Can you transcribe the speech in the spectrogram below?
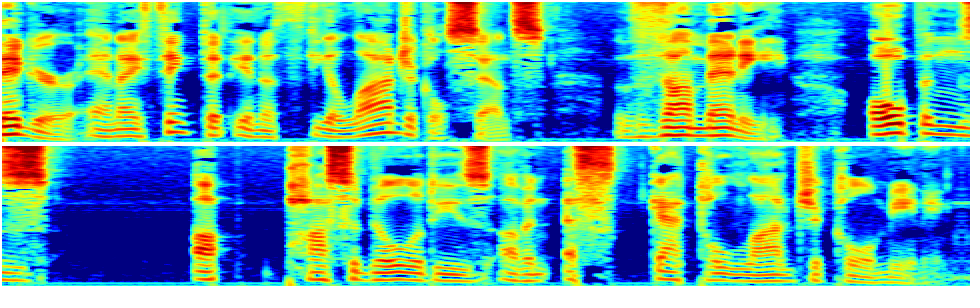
bigger, and I think that in a theological sense, the many opens up possibilities of an eschatological meaning.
